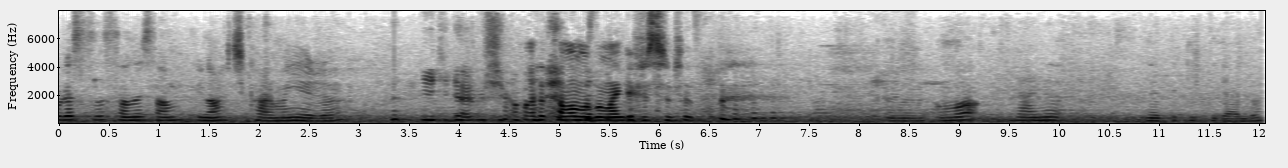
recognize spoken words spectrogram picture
Burası sanırsam günah çıkarma yeri. İyi ki gelmişim. tamam o zaman görüşürüz. Ee, ama yani netlik gitti geldi.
